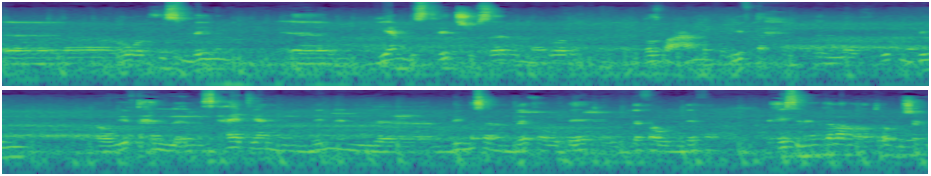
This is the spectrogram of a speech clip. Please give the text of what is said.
آه هو الخصم دايما آه بيعمل ستريتش بسبب الموضوع ده غصب عنه فبيفتح الخطوط ما بينه أو بيفتح ال- المساحات يعني ما بين ما بين مثلا المدافع والدافع والمدافع والمدافع بحيث إن هي تلعب على الأطراف بشكل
